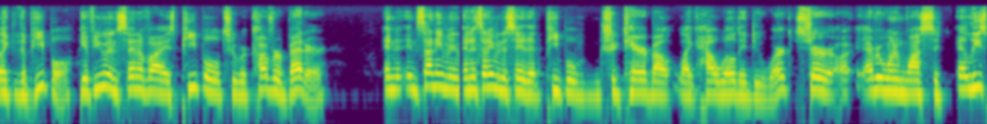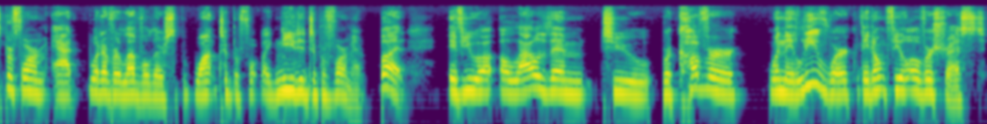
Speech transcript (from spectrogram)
like the people. If you incentivize people to recover better, and it's not even and it's not even to say that people should care about like how well they do work. Sure, uh, everyone wants to at least perform at whatever level they're want to perform, like needed to perform at. But if you uh, allow them to recover when they leave work, they don't feel overstressed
